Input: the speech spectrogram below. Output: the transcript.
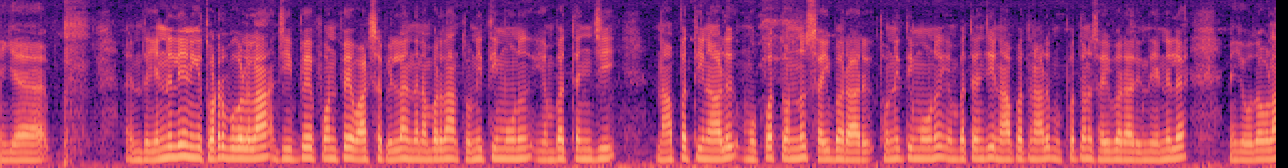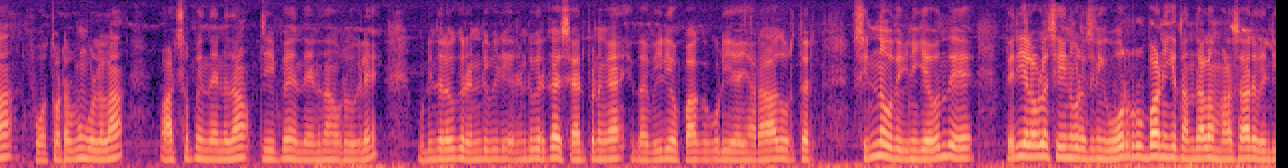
நீங்கள் இந்த எண்ணிலேயே நீங்கள் தொடர்பு கொள்ளலாம். ஜிபே ஃபோன்பே வாட்ஸ்அப் எல்லாம் இந்த நம்பர் தான். தொண்ணூற்றி மூணு எண்பத்தஞ்சி நாற்பத்தி நாலு முப்பத்தொன்று சைபர் ஆறு. தொண்ணூற்றி மூணு எண்பத்தஞ்சி நாற்பத்தி நாலு முப்பத்தொன்று சைபர் ஆறு இந்த எண்ணில் நீங்கள் உதவலாம். ஃபோ தொடர்பும் கொள்ளலாம். வாட்ஸ்அப்பும் இந்த எண்ணு தான். ஜிபே இந்த எண்ணு தான் உறவுகளே. முடிந்த அளவுக்கு ரெண்டு வீடியோ ரெண்டு பேருக்காக ஷேர் பண்ணுங்கள் இந்த வீடியோ பார்க்கக்கூடிய யாராவது ஒருத்தர் சின்ன உதவி நீங்கள் வந்து பெரிய அளவில் செய்யணும் கூட நீங்கள் ஒரு ரூபா நீங்கள் தந்தாலும் மனசார வேண்டி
